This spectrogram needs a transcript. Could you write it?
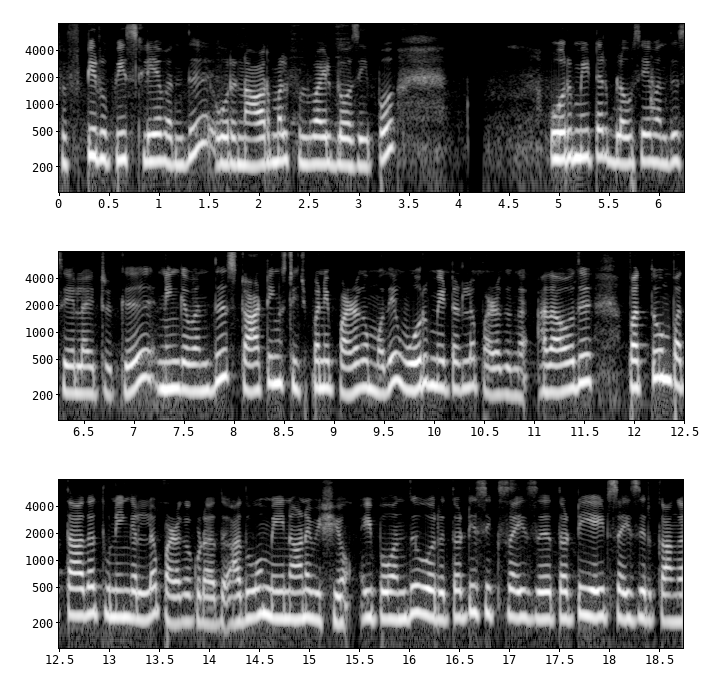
ஃபிஃப்டி ருபீஸ்லேயே வந்து ஒரு நார்மல் ஃபுல் வாயில் ப்ளவுஸ் இப்போது ஒரு மீட்டர் ப்ளவுஸே வந்து சேல் ஆகிட்டுருக்கு நீங்கள் வந்து ஸ்டார்டிங் ஸ்டிச் பண்ணி பழகும் போதே ஒரு மீட்டரில் பழகுங்க. அதாவது பத்தும் பத்தாத துணிகளில் பழகக்கூடாது. அதுவும் மெயினான விஷயம். இப்போ வந்து ஒரு thirty six size thirty eight size இருக்காங்க.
